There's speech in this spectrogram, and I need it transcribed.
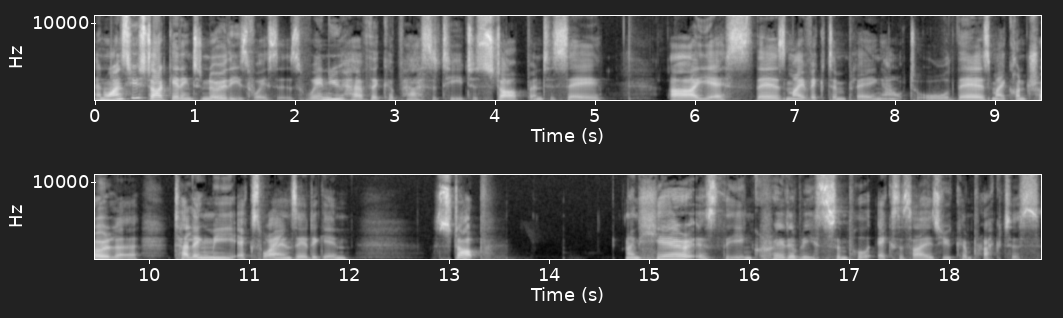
And once you start getting to know these voices, when you have the capacity to stop and to say, ah, yes, there's my victim playing out, or there's my controller telling me X, Y, and Z again, stop. And here is the incredibly simple exercise you can practice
